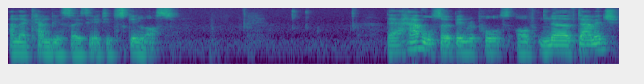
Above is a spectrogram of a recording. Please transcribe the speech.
and there can be associated skin loss. There have also been reports of nerve damage,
